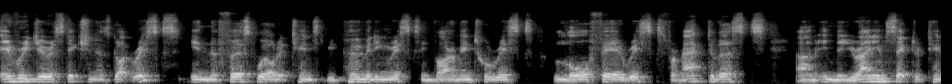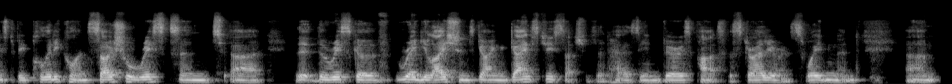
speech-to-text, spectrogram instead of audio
every jurisdiction has got risks. In the first world, it tends to be permitting risks, environmental risks, lawfare risks from activists. Um, in the uranium sector, it tends to be political and social risks and uh, the, the risk of regulations going against you, such as it has in various parts of Australia and Sweden and a um,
